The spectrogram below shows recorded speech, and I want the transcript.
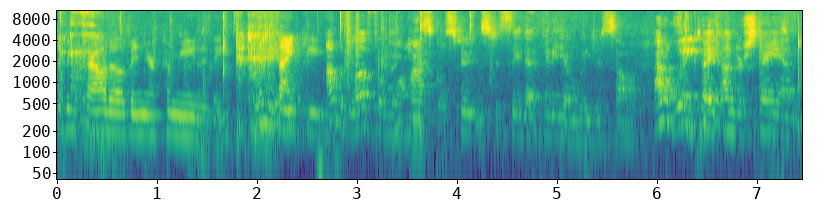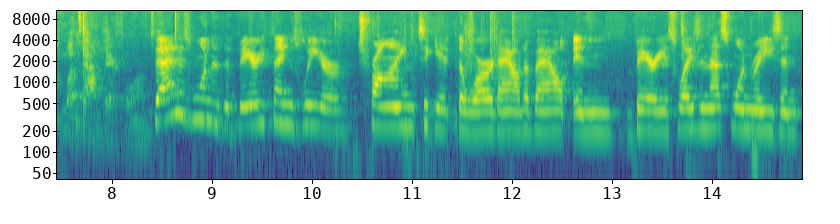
To be proud of in your community. Thank you. I would love for more high school students to see that video we just saw. I don't think they understand what's out there for them. That is one of the very things we are trying to get the word out about in various ways, and that's one reason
